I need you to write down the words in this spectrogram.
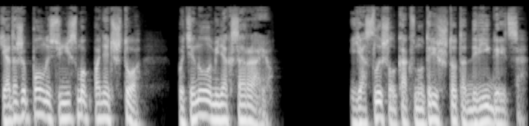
я даже полностью не смог понять что, потянуло меня к сараю. Я слышал, как внутри что-то двигается.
